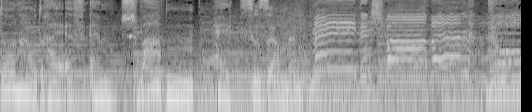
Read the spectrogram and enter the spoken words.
Donau 3 FM. Schwaben hält zusammen. Made in Schwaben,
